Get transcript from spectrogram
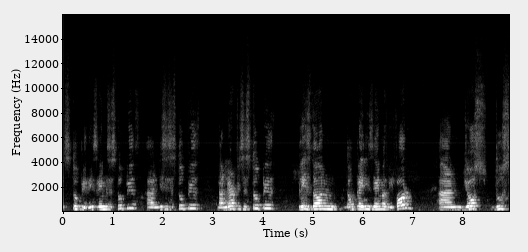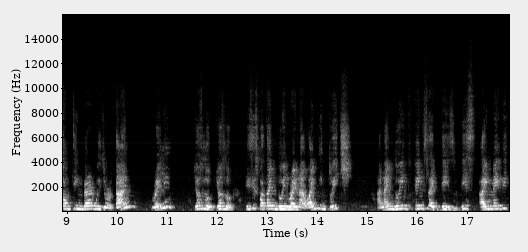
Stupid. This game is stupid, and this is stupid. The nerf is stupid. Please don't don't play this game as before, and just do something better with your time. Really? Just look. Just look. This is what I'm doing right now. I'm in Twitch and I'm doing things like this. This I made it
